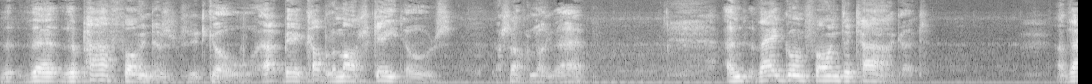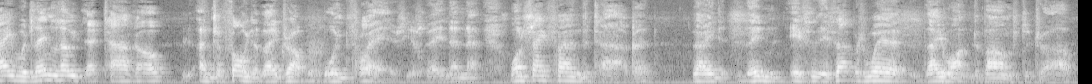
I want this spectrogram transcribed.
the, the, pathfinders would go. That'd be a couple of mosquitoes or something like that, and they'd go and find the target And they would then load that target up, and to find it, they drop white flares, you see. And then uh, once they found the target, they then, if, if that was where they wanted the bombs to drop,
